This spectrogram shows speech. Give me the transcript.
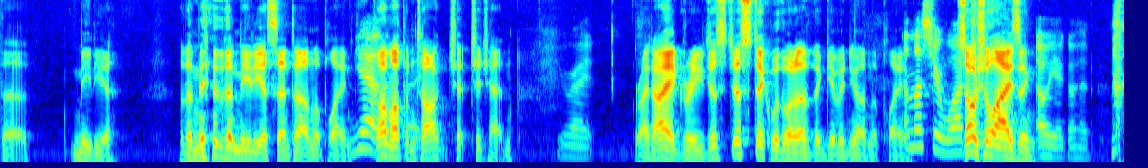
the media, the the media center on the plane. Yeah, so I'm up that's and talk chit chatting. You're right. Right, I agree. Just just stick with whatever they're giving you on the plane. Unless you're watching Socializing. Oh yeah, go ahead.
